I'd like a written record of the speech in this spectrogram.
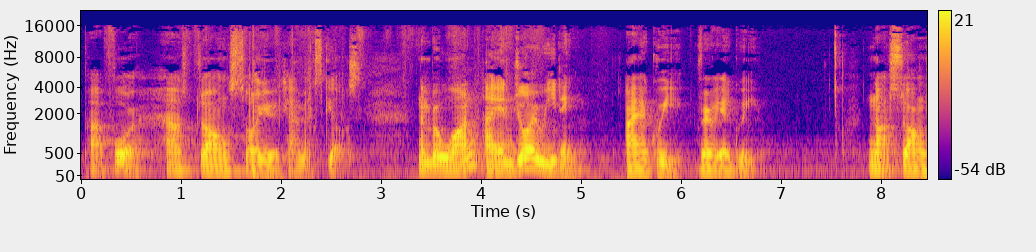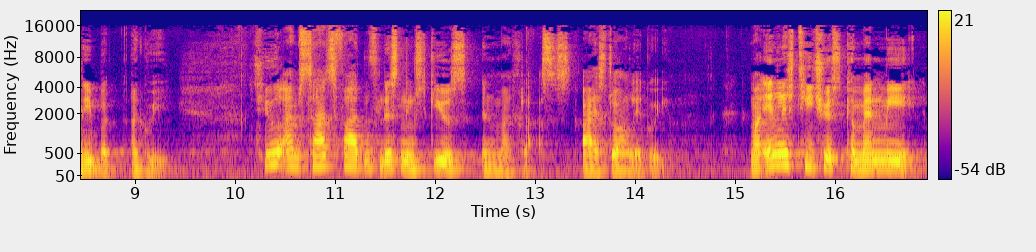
part four. How strong are your academic skills? Number one, I enjoy reading. I agree, very agree. Not strongly, but agree. Two, I'm satisfied with listening skills in my classes. I strongly agree. My English teachers commend me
